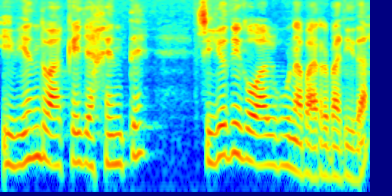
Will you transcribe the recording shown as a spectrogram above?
y viendo a aquella gente, si yo digo alguna barbaridad,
